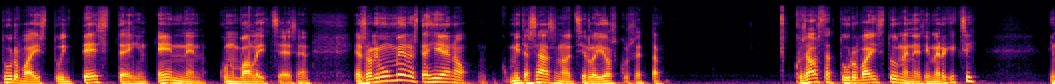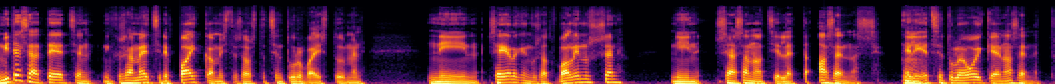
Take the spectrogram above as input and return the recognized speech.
turvaistuin testeihin ennen kuin valitsee sen. Ja se oli mun mielestä hieno, mitä sä sanoit silloin joskus, että kun sä ostat turvaistuimen esimerkiksi, niin mitä sä teet sen, niin kun sä menet sinne paikkaan, mistä sä ostat sen turvaistuimen, niin sen jälkeen kun sä oot valinnut sen, niin sä sanot sille, että asenna se. Mm. Eli että se tulee oikein asennettu.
